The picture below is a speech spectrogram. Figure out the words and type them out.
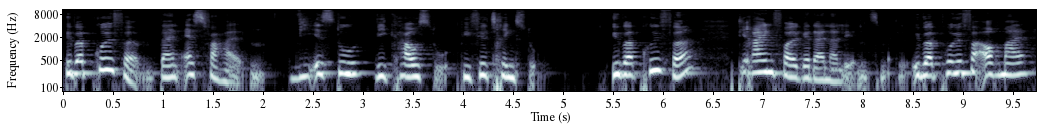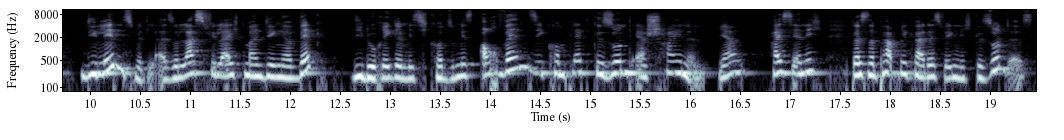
überprüfe dein Essverhalten. Wie isst du? Wie kaust du? Wie viel trinkst du? Überprüfe die Reihenfolge deiner Lebensmittel. Überprüfe auch mal die Lebensmittel. Also lass vielleicht mal Dinge weg, die du regelmäßig konsumierst, auch wenn sie komplett gesund erscheinen. Ja, heißt ja nicht, dass eine Paprika deswegen nicht gesund ist,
